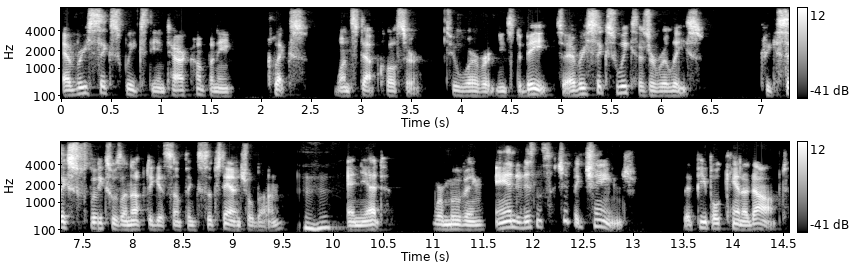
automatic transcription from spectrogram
Every six weeks, the entire company clicks one step closer to wherever it needs to be. So every six weeks, there's a release six weeks was enough to get something substantial done. Mm-hmm. And yet we're moving, and it isn't such a big change. that people can adopt.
